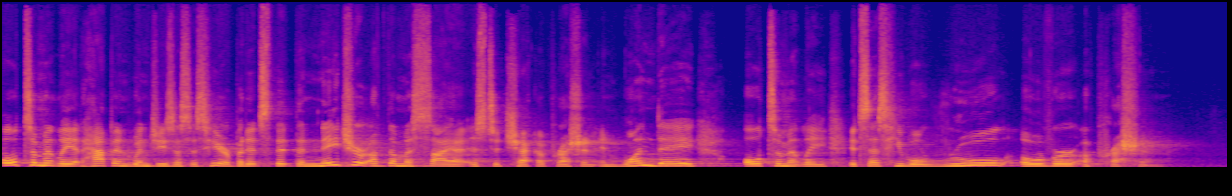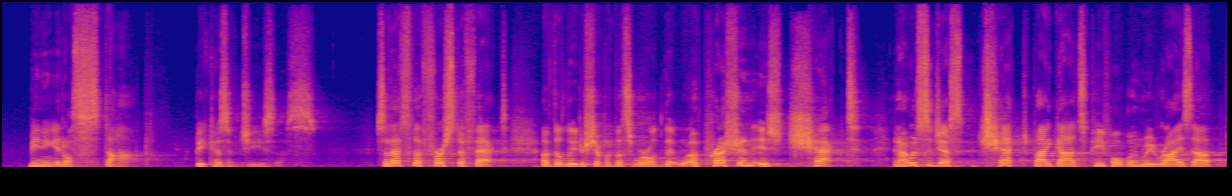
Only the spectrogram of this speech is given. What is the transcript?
ultimately it happened when Jesus is here, but it's that the nature of the Messiah is to check oppression. And one day, ultimately, it says he will rule over oppression, meaning it'll stop because of Jesus. So that's the first effect of the leadership of this world that oppression is checked. And I would suggest checked by God's people when we rise up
